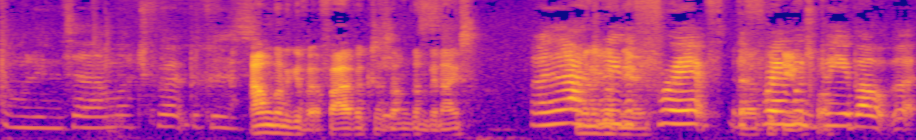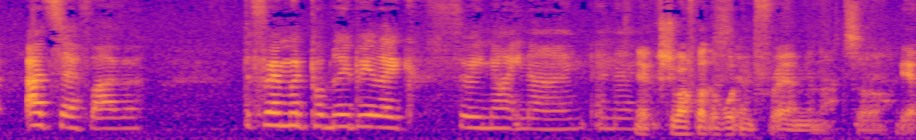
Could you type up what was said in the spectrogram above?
I wouldn't even say that much for it because. I'm gonna give it a five because I'm gonna be nice. Well, actually, the frame the Uh, frame would one. be about. I'd say a fiver. The frame would probably be like three ninety nine, and then. Yeah, because you have got the wooden frame and that. So yeah,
